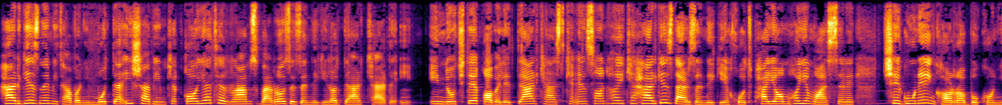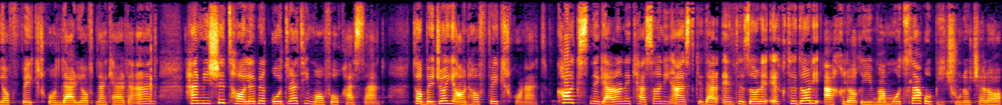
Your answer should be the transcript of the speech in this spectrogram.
هرگز نمی‌توانیم مدعی شویم که قایت رمز و راز زندگی را درک کرده ایم. این نکته قابل درک است که انسانهایی که هرگز در زندگی خود پیامهای موثر چگونه این کار را بکن یا فکر کن دریافت نکرده اند همیشه طالب قدرتی مافوق هستند تا به جای آنها فکر کند. کاکس نگران کسانی است که در انتظار اقتداری اخلاقی و مطلق و بیچون و چرا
